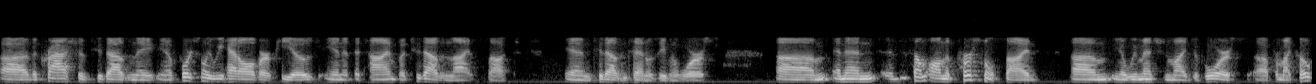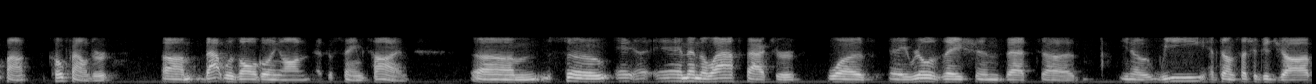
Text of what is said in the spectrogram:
uh, the crash of 2008. You know, fortunately, we had all of our POs in at the time, but 2009 sucked. and 2010 was even worse. Um, and then some on the personal side, um, you know, we mentioned my divorce uh, from my co-found, co-founder. Um, that was all going on at the same time. Um, so, and then the last factor was a realization that, uh, you know, we have done such a good job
